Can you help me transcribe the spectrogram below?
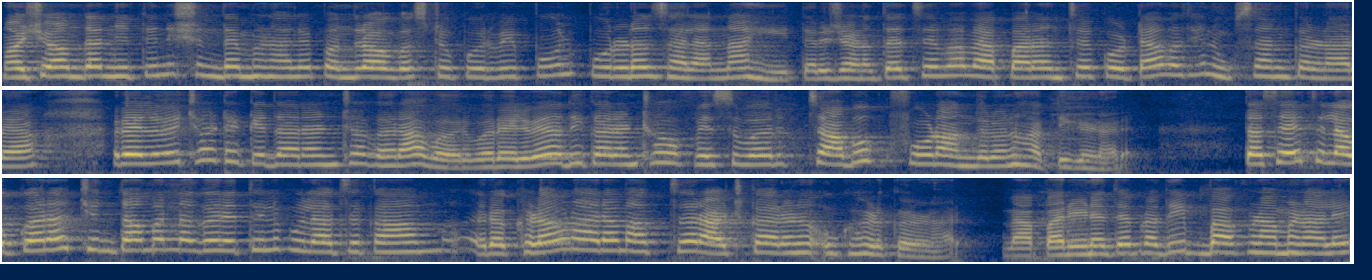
माजी आमदार नितीन शिंदे म्हणाले पंधरा ऑगस्टपूर्वी पूल पूर्ण झाला नाही तर जनतेचे व व्यापाऱ्यांचे कोट्यावधी नुकसान करणाऱ्या रेल्वेच्या ठेकेदारांच्या घरावर व रेल्वे अधिकाऱ्यांच्या ऑफिसवर चाबूक फोड आंदोलन हाती घेणार आहे. तसेच लवकरच चिंतामण नगर येथील पुलाचं काम रखडवणाऱ्या मागचं राजकारण उघड करणार. व्यापारी नेते प्रदीप बाफणा म्हणाले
